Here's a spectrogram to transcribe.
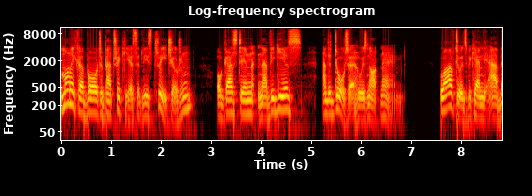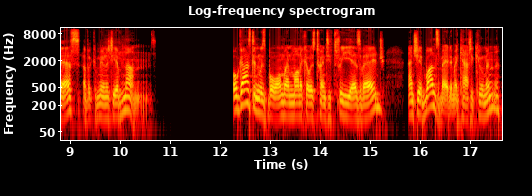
Monica bore to Patricius at least three children, Augustine Navigius, and a daughter who is not named, who afterwards became the abbess of a community of nuns. Augustine was born when Monica was twenty-three years of age, and she had once made him a catechumen,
